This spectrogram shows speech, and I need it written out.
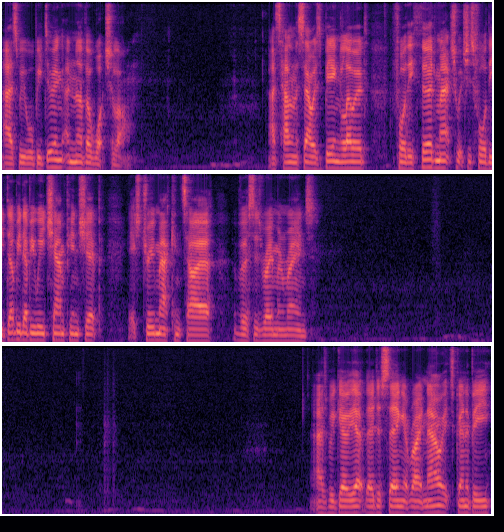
as we will be doing another watch along. As Hell in a Cell is being lowered, for the third match, which is for the WWE Championship. It's Drew McIntyre versus Roman Reigns. As we go, yep, they're just saying it right now. It's going to be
